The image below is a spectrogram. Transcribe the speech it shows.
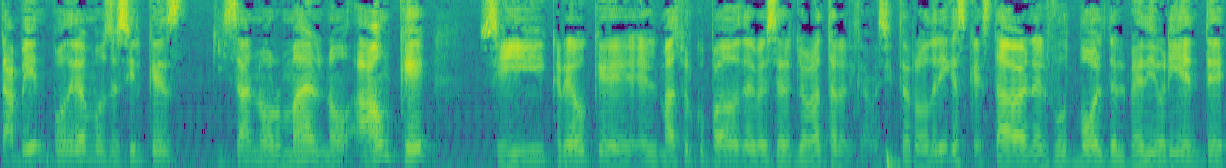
También podríamos decir que es quizá normal, ¿no? Aunque sí creo que el más preocupado debe ser Jonathan el Cabecita Rodríguez, que estaba en el fútbol del Medio Oriente,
